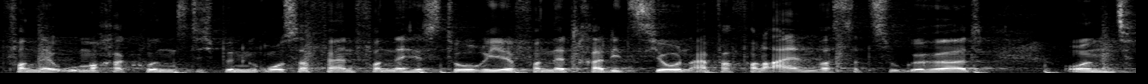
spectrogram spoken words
von der Uhrmacherkunst, ich bin ein großer Fan von der Historie, von der Tradition, einfach von allem, was dazugehört. Und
